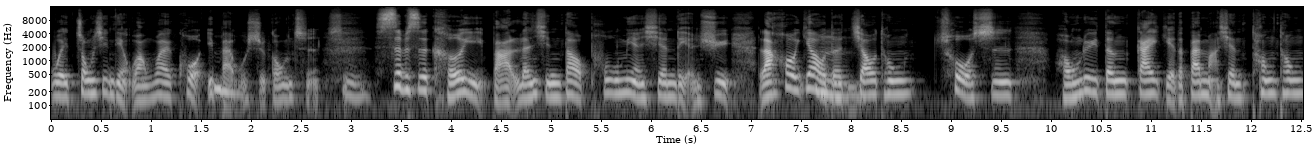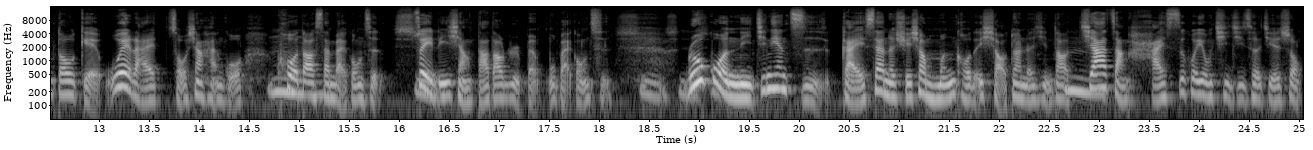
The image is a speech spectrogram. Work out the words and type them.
为中心点往外扩一百五十公尺，嗯，是是不是可以把人行道铺面先连续，然后要的交通措施？嗯红绿灯该给的斑马线，通通都给。未来走向韩国，扩到三百公尺，嗯，最理想达到日本五百公尺。如果你今天只改善了学校门口的一小段人行道，嗯，家长还是会用汽机车接送。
